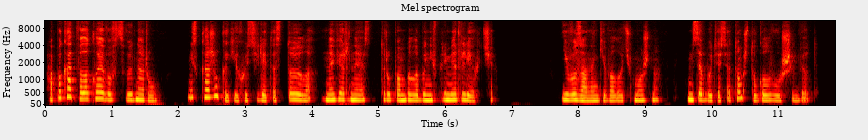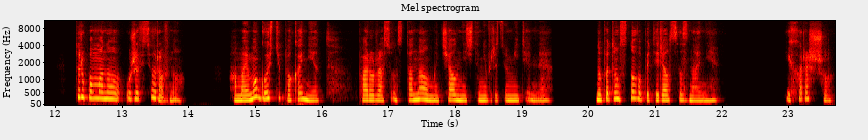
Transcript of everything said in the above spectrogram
А пока отволокла его в свою нору. Не скажу, каких усилий это стоило. Наверное, с трупом было бы не в пример легче. Его за ноги волочь можно не заботясь о том, что голову ушибет. Трупам оно уже все равно. А моему гостю пока нет. Пару раз он стонал, мычал нечто невразумительное. Но потом снова потерял сознание. И хорошо.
